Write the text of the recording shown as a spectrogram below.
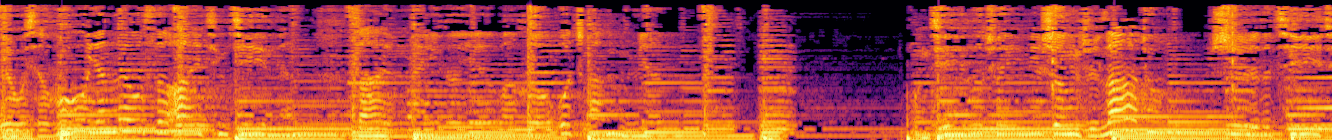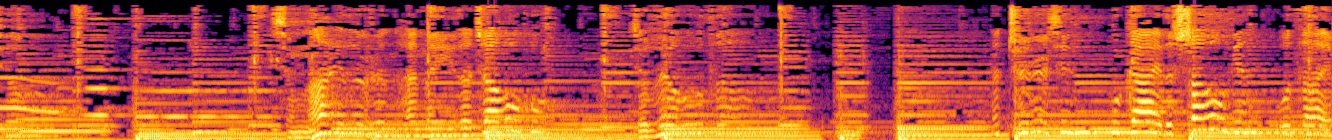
留下五颜六色爱情纪念，在每个夜晚和我缠绵。忘记了吹灭生日蜡烛时的气球。爱的人还没打招呼就溜走那痴心不改的少年我再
